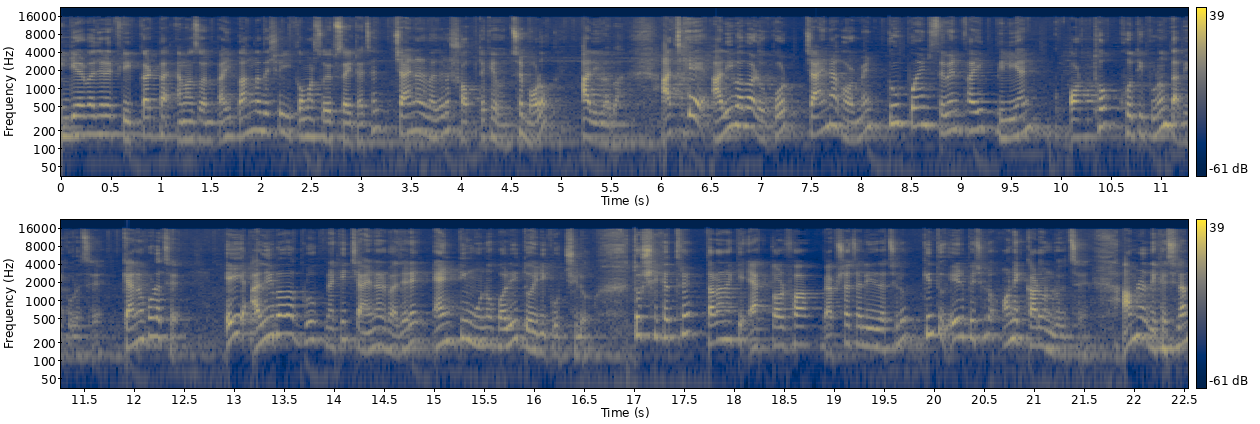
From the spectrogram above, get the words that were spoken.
ইন্ডিয়ার বাজারে ফ্লিপকার্ট বা অ্যামাজন পাই, বাংলাদেশে ই কমার্স ওয়েবসাইট আছে, চায়নার বাজারে সব থেকে হচ্ছে বড় আলিবাবা। আজকে আলিবাবার ওপর China government two point seven five billion অর্থ ক্ষতিপূরণ দাবি করেছে। কেন করেছে? এই আলিবাবা গ্রুপ নাকি চায়নার বাজারে অ্যান্টি মোনোপলি তৈরি করছিল। তো সেক্ষেত্রে তারা নাকি একতরফা ব্যবসা চালিয়ে যাচ্ছিল, কিন্তু এর পেছনে অনেক কারণ রয়েছে। আমরা দেখেছিলাম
